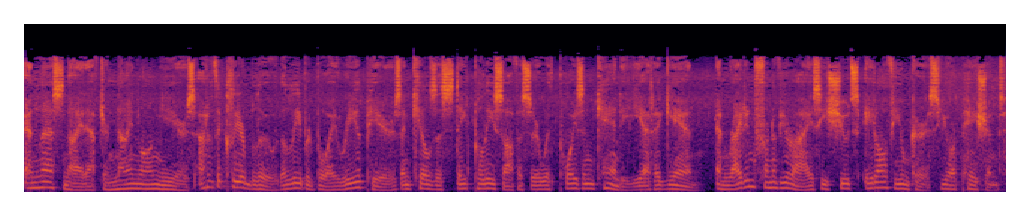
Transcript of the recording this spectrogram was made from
And last night, after nine long years, out of the clear blue, the Liebert boy reappears and kills a state police officer with poison candy yet again. And right in front of your eyes, he shoots Adolf Junkers, your patient.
